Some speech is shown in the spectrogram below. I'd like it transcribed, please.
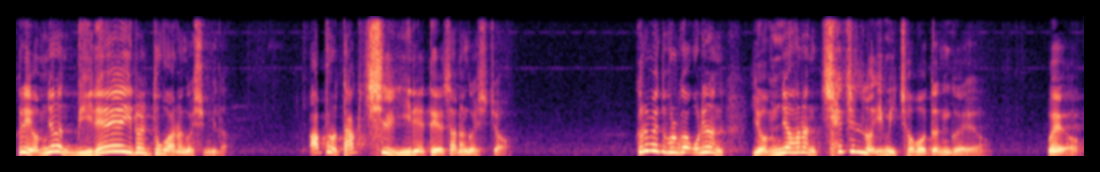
그래 염려는 미래의 일을 두고 하는 것입니다. 앞으로 닥칠 일에 대해서 하는 것이죠. 그럼에도 불구하고 우리는 염려하는 체질로 이미 접어든 거예요. 왜요?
